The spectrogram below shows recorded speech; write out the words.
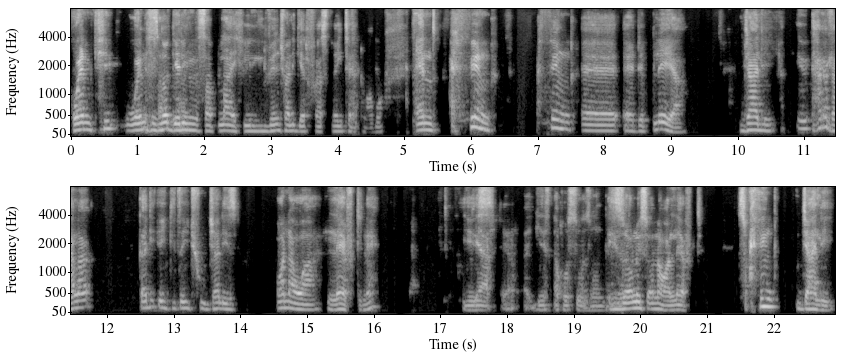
when he when he's not getting the supply, he'll eventually get frustrated. And I think I think uh, uh, the player Jali ha ka di 82 Jali is on our left, ne? Yes. Yeah, yeah. I guess also was on. He's always on our left. So I think Jali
